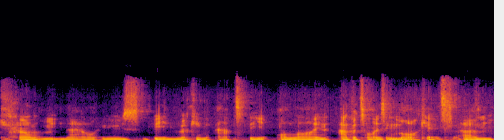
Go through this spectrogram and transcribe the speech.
Callum now, who's been looking at the online advertising market. Um,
